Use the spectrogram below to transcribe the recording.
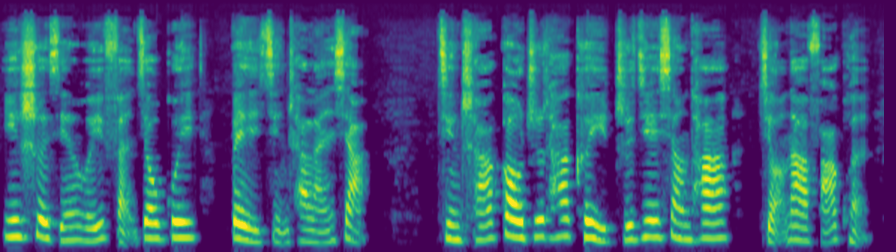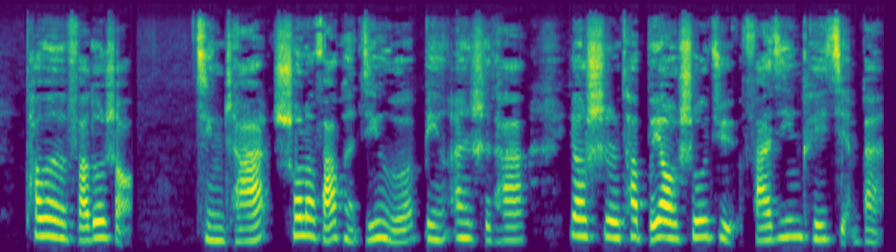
因涉嫌违反交规被警察拦下，警察告知他可以直接向他。缴纳罚款，他问罚多少，警察说了罚款金额，并暗示他，要是他不要收据，罚金可以减半。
